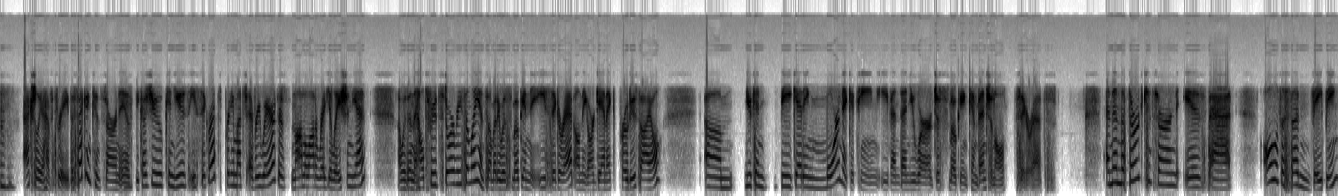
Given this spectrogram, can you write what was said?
Mm-hmm. Actually, I have three. The second concern is mm-hmm. because you can use e-cigarettes pretty much everywhere, there's not a lot of regulation yet. I was in the health food store recently and somebody was smoking an e-cigarette on the organic produce aisle. Um, you can be getting more nicotine even than you were just smoking conventional cigarettes. And then the third concern is that all of a sudden vaping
